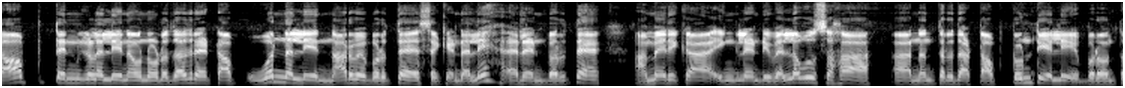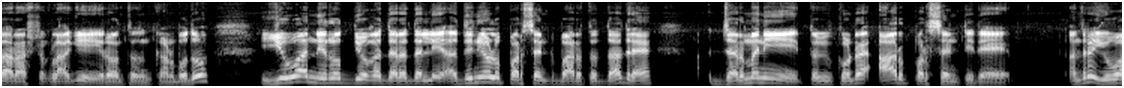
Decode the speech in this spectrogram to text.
ಟಾಪ್ ಟೆನ್ಗಳಲ್ಲಿ ನಾವು ನೋಡೋದಾದರೆ ಟಾಪ್ ಒನ್ನಲ್ಲಿ ನಾರ್ವೆ ಬರುತ್ತೆ, ಸೆಕೆಂಡಲ್ಲಿ ಐರ್ಲೆಂಡ್ ಬರುತ್ತೆ, ಅಮೇರಿಕಾ, ಇಂಗ್ಲೆಂಡ್ ಇವೆಲ್ಲವೂ ಸಹ ನಂತರದ ಟಾಪ್ ಟ್ವೆಂಟಿಯಲ್ಲಿ ಬರುವಂಥ ರಾಷ್ಟ್ರಗಳಾಗಿ ಇರುವಂಥದ್ದನ್ನು ಕಾಣ್ಬೋದು. ಯುವ ನಿರುದ್ಯೋಗ ದರದಲ್ಲಿ ಹದಿನೇಳು ಪರ್ಸೆಂಟ್ ಭಾರತದ್ದಾದರೆ ಜರ್ಮನಿ ತೆಗೆದುಕೊಂಡ್ರೆ ಆರು ಪರ್ಸೆಂಟ್ ಇದೆ. ಅಂದರೆ ಯುವ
